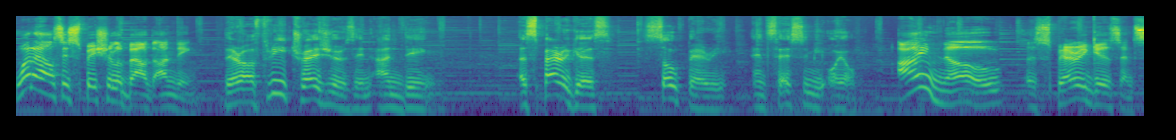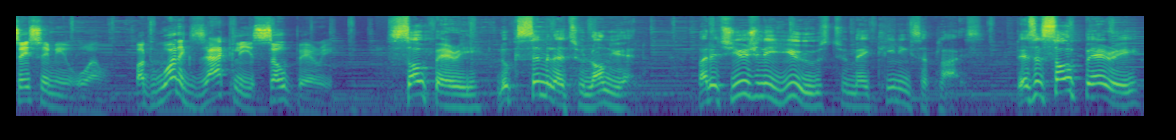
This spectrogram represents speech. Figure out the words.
What else is special about Anding? There are three treasures in Anding asparagus, soapberry, and sesame oil. I know asparagus and sesame oil, but what exactly is soapberry? Soapberry looks similar to longyuan, but it's usually used to make cleaning supplies. There's a soapberry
